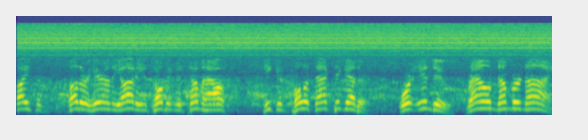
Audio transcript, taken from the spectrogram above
wife and mother here in the audience, hoping that somehow he can pull it back together. We're into round number nine.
